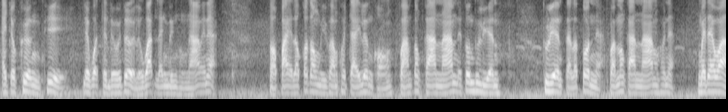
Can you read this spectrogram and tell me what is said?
ไอ้เจ้าเครื่องที่เรียกว่าเทนเดอร์เตอร์หรือวัดแรงดึงของน้ำไอ้เนี่ยต่อไปเราก็ต้องมีความเข้าใจเรื่องของความต้องการน้ำในต้นทุเรียน ทุเรียนแต่ละต้นเนี่ยความต้องการน้ำเขาเนี่ยไม่ได้ว่า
